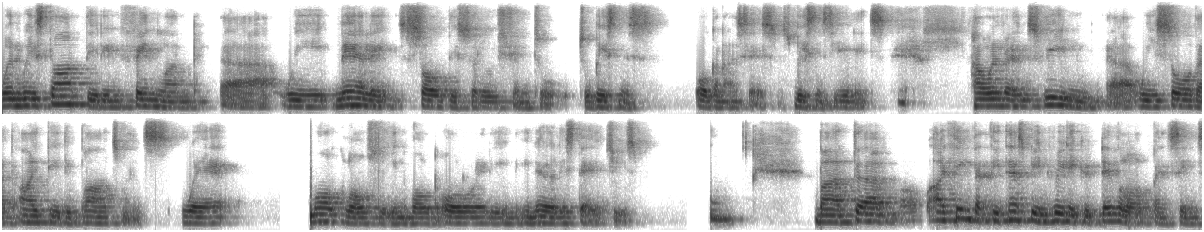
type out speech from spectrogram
When we started in Finland, uh, we merely sold the solution to, to business organizations, business units. However, in Sweden, uh, we saw that IT departments were more closely involved already in, in early stages. But uh, I think that it has been really good development since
